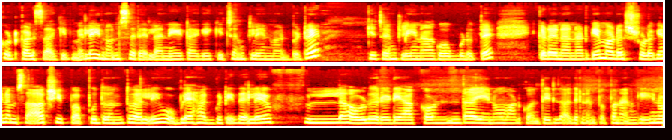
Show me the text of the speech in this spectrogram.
ಕೊಟ್ಟು ಕಳ್ಸಾಕಿದ್ಮೇಲೆ ಇನ್ನೊಂದು ಸರಿ ಎಲ್ಲ ನೀಟಾಗಿ ಕಿಚನ್ ಕ್ಲೀನ್ ಮಾಡಿಬಿಟ್ರೆ ಕಿಚನ್ ಕ್ಲೀನಾಗಿ ಹೋಗ್ಬಿಡುತ್ತೆ. ಈ ಕಡೆ ನಾನು ಅಡುಗೆ ಮಾಡೋಷ್ಟರೊಳಗೆ ನಮ್ಮ ಸಾಕ್ಷಿ ಪಪ್ಪದಂತೂ ಅಲ್ಲಿ ಒಬ್ಬಳೇ ಹಾಕ್ಬಿಟ್ಟಿದ್ದಲ್ಲೇ ಫುಲ್ ಅವಳು ರೆಡಿ ಹಾಕ್ಕೊಂಡ ಏನೋ ಮಾಡ್ಕೊತಿದ್ಲು, ಆದರೆ ನನ್ನ ಪಾಪ ನನಗೇನು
